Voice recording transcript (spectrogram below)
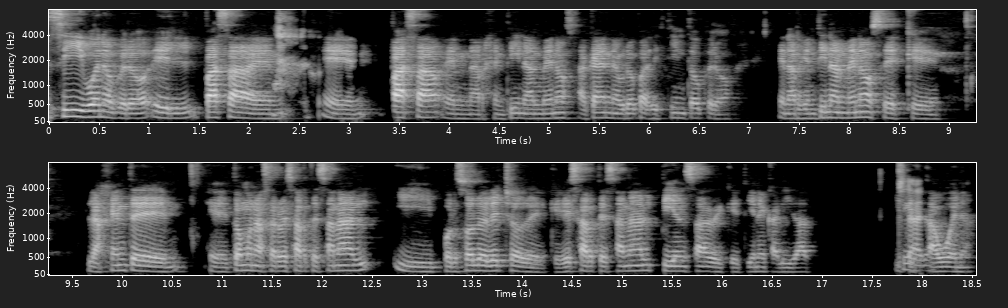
Sí, bueno, pero el, pasa, en, pasa en Argentina al menos, acá en Europa es distinto, pero en Argentina al menos es que la gente eh, toma una cerveza artesanal y por solo el hecho de que es artesanal piensa de que tiene calidad y que está buena.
